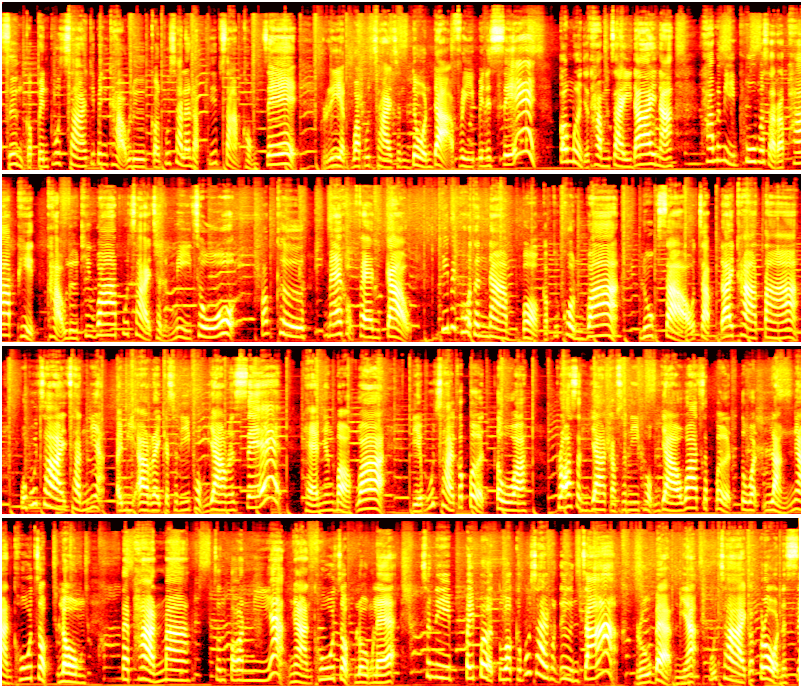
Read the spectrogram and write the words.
ซึ่งก็เป็นผู้ชายที่เป็นข่าวลือก่อนผู้ชายระดับที่13ของเจ เรียกว่าผู้ชายฉันโดนด่าฟรีไปนะเซก็เหมือนจะทำใจได้นะ ถ้าไม่มีผู้มาสารภาพผิด ข่าวลือที่ว่าผู้ชายฉันมีชู้ก็คือแม่ของแฟนเก่า ที่ไปโพธนาบอกกับทุกคนว่า ลูกสาวจับได้คาตา ว่าผู้ชายฉันเนี่ย ไปมีอะไรกับชนีผมยาวนะเซแถมยังบอกว่า เดี๋ยวผู้ชายก็เปิดตัว เพราะสัญญากับชนีผมยาวว่าจะเปิดตัวหลังงานคู่จบลง แต่ผ่านมาจนตอนนี้งานคู่จบลงแล้ว ชะนีไปเปิดตัวกับผู้ชายคนอื่นจ้า รู้แบบเนี้ย ผู้ชายก็โกรธนะเซ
